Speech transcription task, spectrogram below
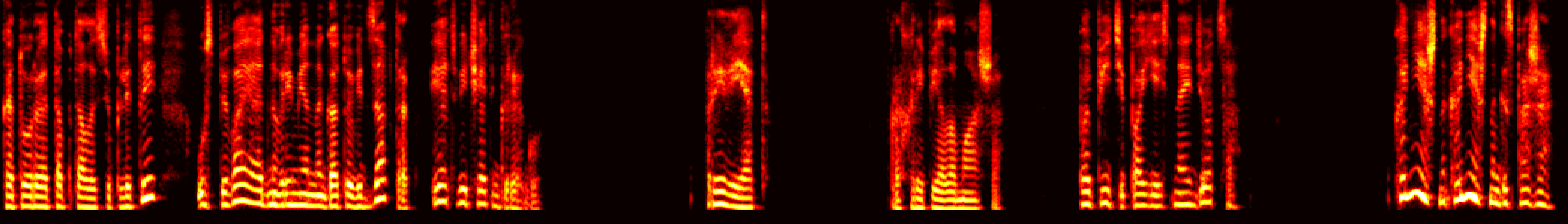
которая топталась у плиты, успевая одновременно готовить завтрак и отвечать Грегу. «Привет», — прохрипела Маша. «Попить и поесть найдется?» «Конечно, конечно, госпожа»,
